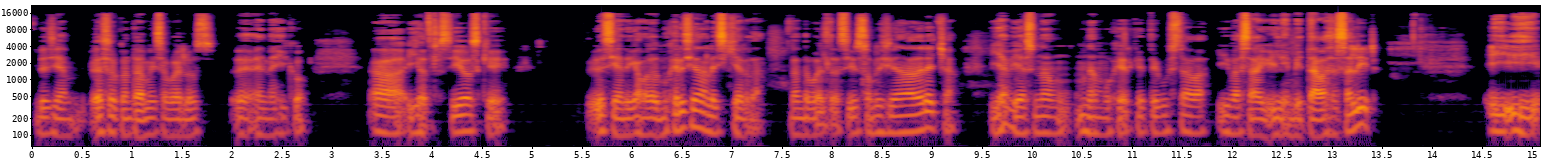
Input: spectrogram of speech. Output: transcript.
Decían, eso contaban mis abuelos eh, en México. Uh, y otros tíos que decían, digamos, las mujeres iban a la izquierda, dando vueltas, y los hombres iban a la derecha, y habías una, una mujer que te gustaba, ibas a, y le invitabas a salir. Y,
